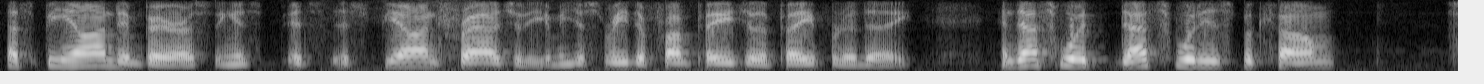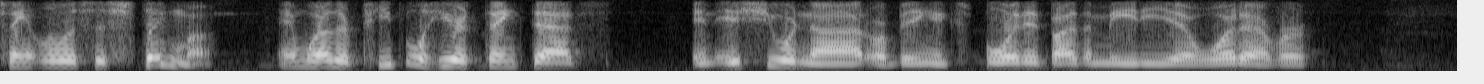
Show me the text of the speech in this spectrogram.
that's beyond embarrassing. It's it's it's beyond tragedy. I mean, just read the front page of the paper today, and that's what that's what has become St. Louis's stigma. And whether people here think that's an issue or not, or being exploited by the media, whatever,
